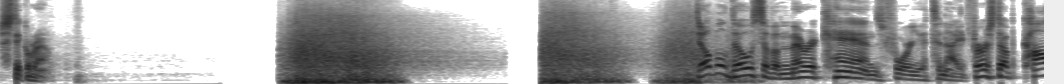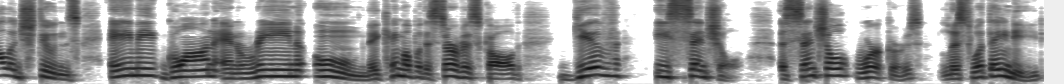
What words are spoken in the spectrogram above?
Stick around. Double dose of Americans for you tonight. First up, college students Amy Guan and Reen Oom. They came up with a service called Give Essential. Essential workers list what they need.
